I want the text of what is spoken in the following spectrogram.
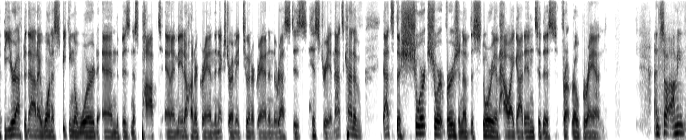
But the year after that, I won a speaking award and the business popped and I made a hundred grand. The next year I made 200 grand and the rest is history. And that's kind of, that's the short, short version of the story of how I got into this front row brand. And so, I mean,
